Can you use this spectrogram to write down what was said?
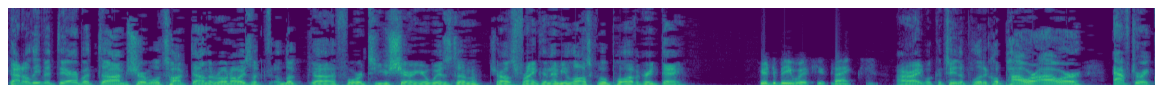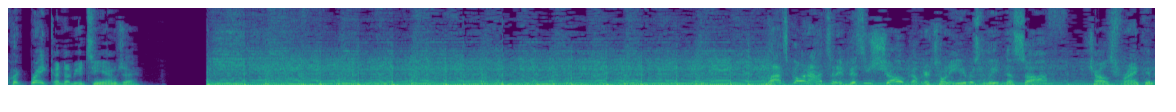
Got to leave it there, but uh, I'm sure we'll talk down the road. Always look look uh, forward to you sharing your wisdom. Charles Franklin, MU Law School. Paul, have a great day. Good to be with you. Thanks. All right, we'll continue the political power hour after a quick break on WTMJ. Lots going on today. Busy show. Governor Tony Evers leading us off. Charles Franklin,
